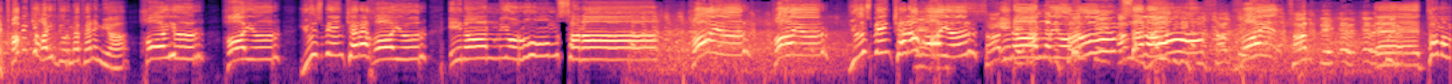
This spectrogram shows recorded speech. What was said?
E tabii ki hayır diyorum efendim ya. Hayır, hayır, yüz bin kere hayır, inanmıyorum sana. Hayır, hayır, yüz bin kere Ee, hayır, Sabit Bey anladı Sabit Bey inanmıyorum anladı. sana. Hayır diyeceksiniz Sabit Bey. Hayır. Sabit Bey evet evet buyurun. Ee, tamam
